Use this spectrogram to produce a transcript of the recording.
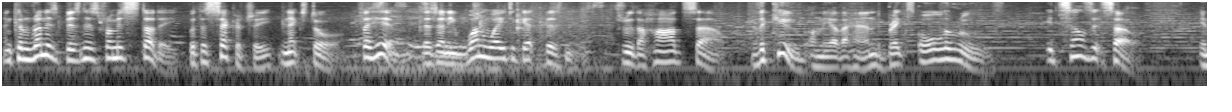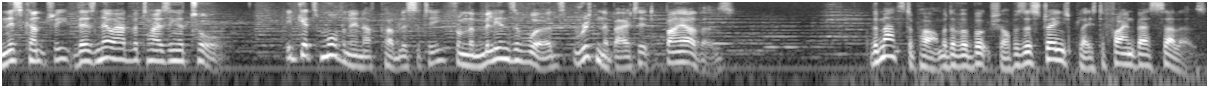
and can run his business from his study with the secretary next door. For him, there's only one way to get business, through the hard sell. The Cube, on the other hand, breaks all the rules. It sells itself. In this country, there's no advertising at all. It gets more than enough publicity from the millions of words written about it by others. The maths department of a bookshop is a strange place to find bestsellers.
